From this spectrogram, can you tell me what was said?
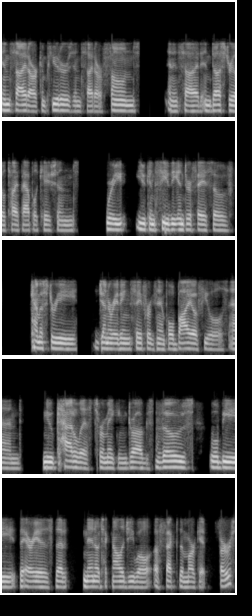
inside our computers, inside our phones, and inside industrial type applications where you, you can see the interface of chemistry generating, say, for example, biofuels and new catalysts for making drugs. Those will be the areas that nanotechnology will affect the market first.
